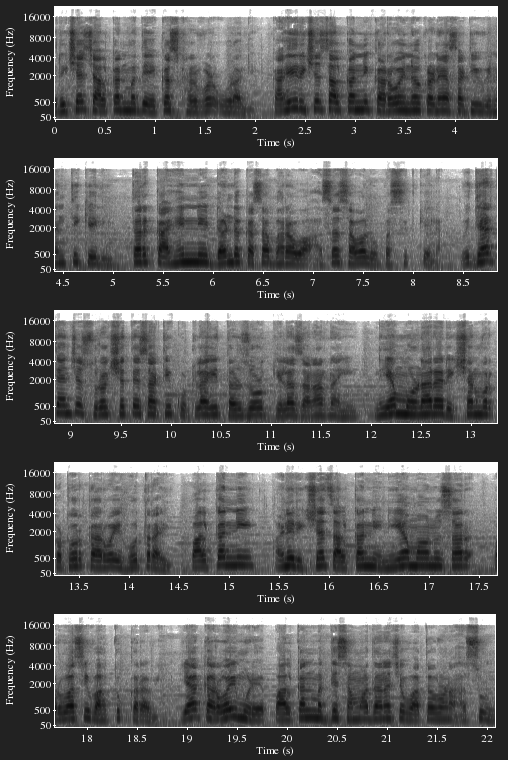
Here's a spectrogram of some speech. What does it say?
रिक्षा चालकांमध्ये एकच खळबळ उडाली. काही रिक्षा चालकांनी कारवाई न करण्यासाठी विनंती केली तर काहींनी दंड कसा भरावा असा सवाल उपस्थित केला. विद्यार्थ्यांच्या सुरक्षतेसाठी कुठलाही तडजोड केला जाणार नाही. नियम मोडणाऱ्या रिक्षांवर कठोर कारवाई होत राहील. पालकांनी आणि रिक्षा चालकांनी नियमानुसार प्रवासी वाहतूक करावी. या कारवाईमुळे पालकांमध्ये समाधानाचे वातावरण असून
